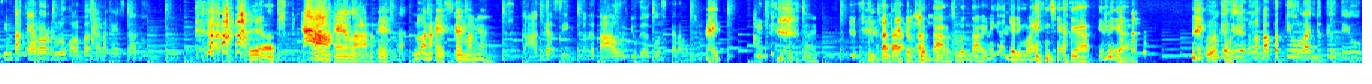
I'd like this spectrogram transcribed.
sintak error dulu kalau bahasa anak SK tuh iya Ah, elah anak SK. Lu anak SK emangnya? kagak sih kagak tahu juga gue sekarang kata Sebentar, sebentar. Ini kita jadi melenceng agak ini ya. Enggak, iya, nggak apa-apa Tiu, lanjutin Tiu.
